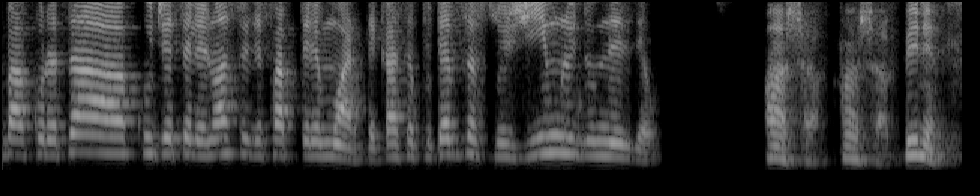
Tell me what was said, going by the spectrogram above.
va curăța cugetele noastre de faptele moarte, ca să putem să slujim lui Dumnezeu. Așa, așa, bine.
